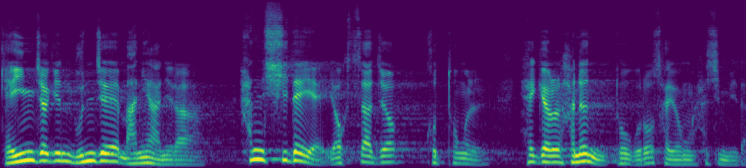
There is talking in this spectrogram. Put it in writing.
개인적인 문제만이 아니라 한 시대의 역사적 고통을 해결하는 도구로 사용하십니다.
